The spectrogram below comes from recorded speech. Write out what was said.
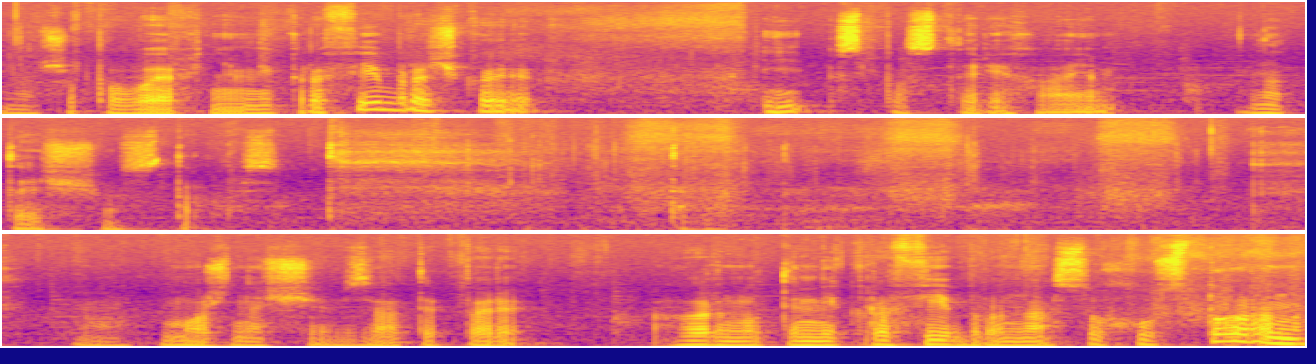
нашу поверхню мікрофіброчкою і спостерігаємо на те, що сталося. Так. Можна ще взяти, перегорнути мікрофібру на суху сторону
